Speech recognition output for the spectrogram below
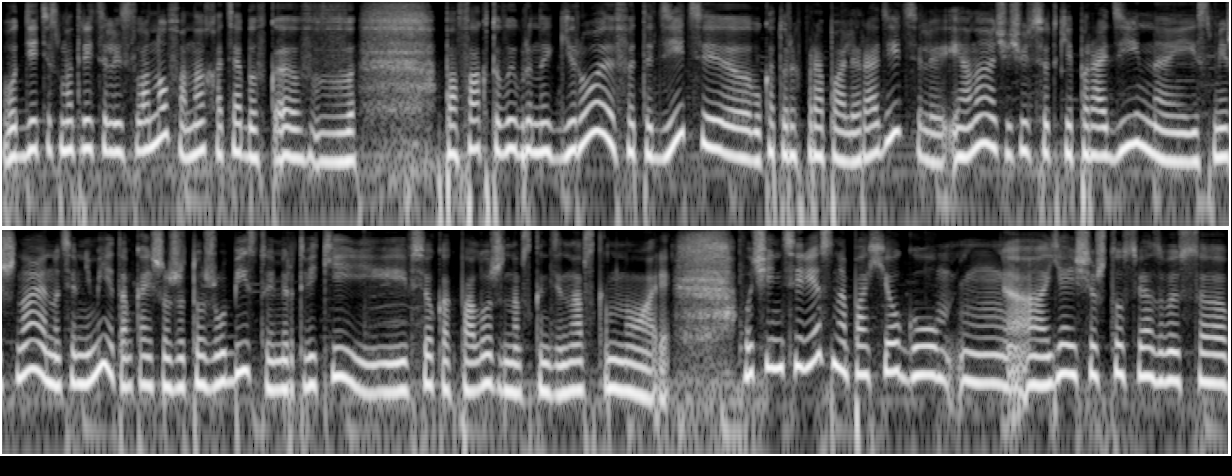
Вот «Дети смотрителей слонов», она хотя бы в, в, по факту выбранных героев, это дети, у которых пропали родители, и она чуть-чуть все-таки пародийная и смешная, но тем не менее там, конечно же, тоже убийства, и мертвяки, и все как положено в скандинавском нуаре. Очень интересно по Хёгу, а, я еще что связываю с э,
